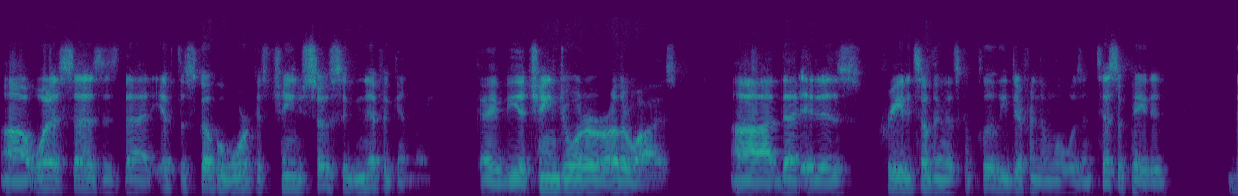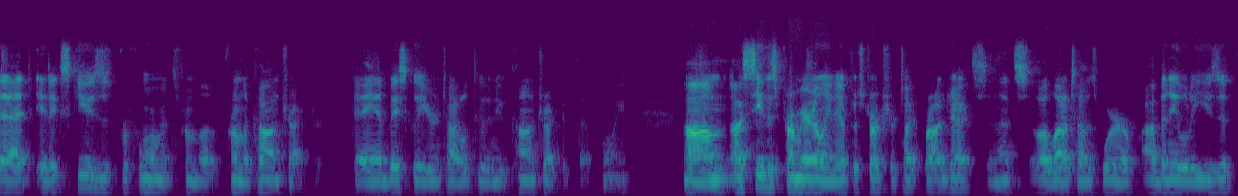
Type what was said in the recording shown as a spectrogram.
uh, what it says is that if the scope of work has changed so significantly, okay, be a change order or otherwise, uh, that it has created something that's completely different than what was anticipated, that it excuses performance from the from the contractor. Okay, and basically you're entitled to a new contract at that point. Um, I see this primarily in infrastructure type projects, and that's a lot of times where I've been able to use it.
